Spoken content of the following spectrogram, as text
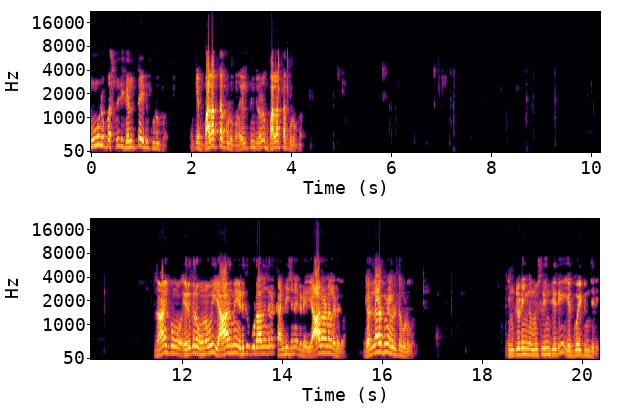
நூறு பர்சன்டேஜ் ஹெல்த்தை இது கொடுக்கும். ஓகே பலத்தை கொடுக்கும். ஹெல்த்னு சொல்லுவது பலத்தை கொடுக்கும். நான் இப்போ எடுக்கிற உணவு யாருமே எடுக்கக்கூடாதுங்கிற கண்டிஷனே கிடையாது. யார் வேணாலும் எடுக்கலாம். எல்லாருக்குமே ஹெல்த்தை கொடுக்கும். இன்க்ளூடிங் இந்த முஸ்லீம் சரி எக் ஒயிட்டும் சரி.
